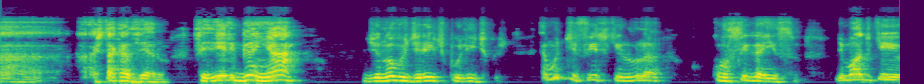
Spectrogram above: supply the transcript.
a, a estaca zero. Seria ele ganhar de novo os direitos políticos. É muito difícil que Lula consiga isso. De modo que,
